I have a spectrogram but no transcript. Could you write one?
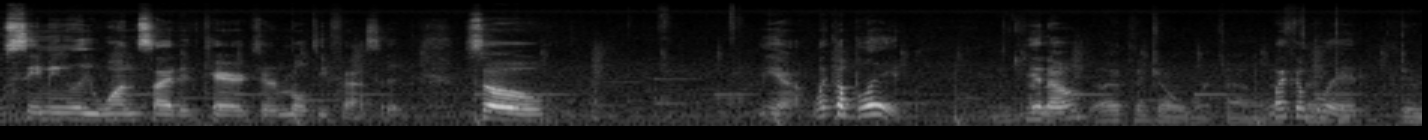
seemingly one-sided character multifaceted. So yeah, like a blade. You know? I think it'll work out. Like a blade. Do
